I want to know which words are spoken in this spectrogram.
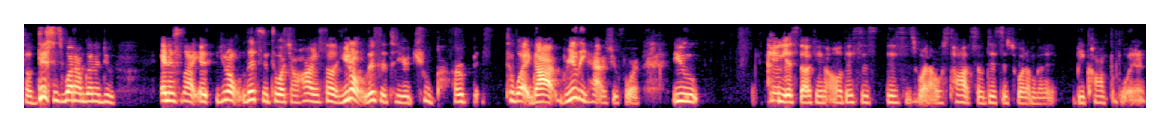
So this is what I'm gonna do. And it's like it, you don't listen to what your heart is telling you. You don't listen to your true purpose, to what God really has you for. You you get stuck in oh this is this is what I was taught, so this is what I'm gonna be comfortable in.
